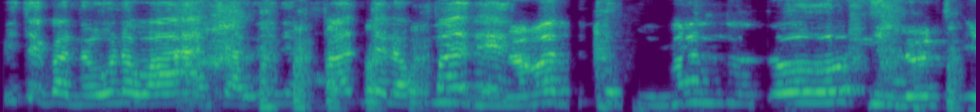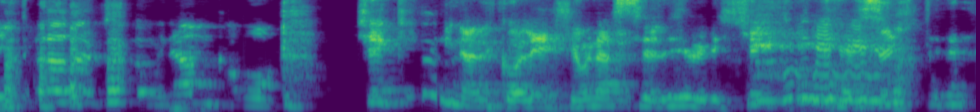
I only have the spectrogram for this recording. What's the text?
¿Viste cuando uno va al jardín de infante, los padres? Mi mamá estuvo filmando todo y, los, y todos los chicos miraban como, che, ¿quién vino al colegio? Una celebridad. ¿Quién existe?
